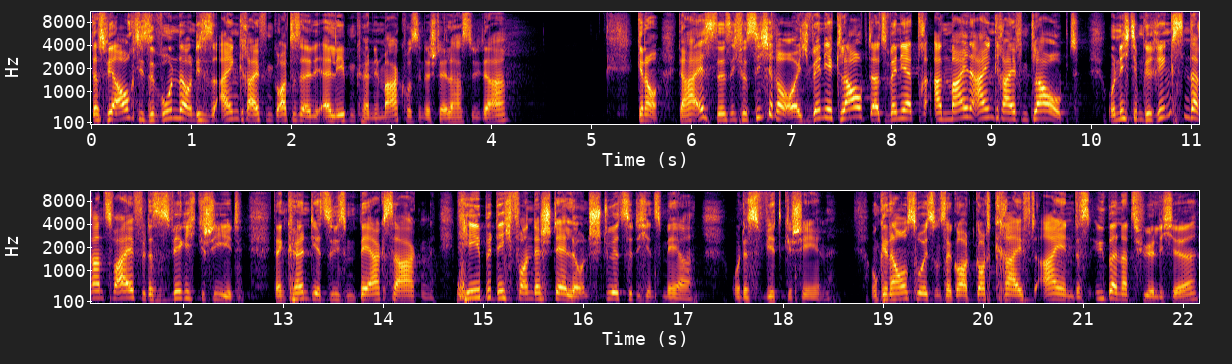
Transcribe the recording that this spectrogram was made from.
dass wir auch diese Wunder und dieses Eingreifen Gottes erleben können. In Markus in der Stelle hast du die da? Genau, da heißt es, ich versichere euch, wenn ihr glaubt, also wenn ihr an mein Eingreifen glaubt und nicht im geringsten daran zweifelt, dass es wirklich geschieht, dann könnt ihr zu diesem Berg sagen, hebe dich von der Stelle und stürze dich ins Meer und es wird geschehen. Und genau so ist unser Gott. Gott greift ein, das Übernatürliche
